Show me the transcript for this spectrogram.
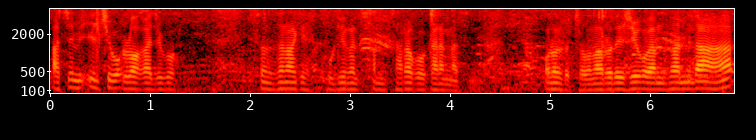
아침에 일찍 올라와가지고 선선하게 구경은 참 잘하고 가는 것 같습니다. 오늘도 좋은 하루 되시고 감사합니다.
